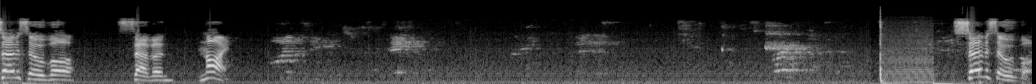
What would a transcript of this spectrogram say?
Service over, 7, 9. Service over,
